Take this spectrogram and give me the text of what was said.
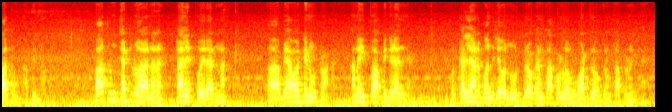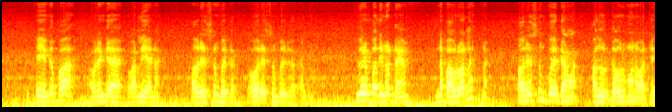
பாத்ரூம் அப்படின்னா பாத்ரூம் சட்டுன்னு வரானால டாய்லெட் போயிடாருன்னா அப்படி அவக்கேன்னு விட்டுருவான். ஆனால் இப்போ அப்படி கிடையாதுங்க. ஒரு கல்யாண பந்திலே ஒரு நூறு பேர் உட்காந்து சாப்பிடணும் இல்லை ஒரு ஹோட்டலில் உட்காந்து சாப்பிடணுங்க. ஏய் எங்கேப்பா? அவர் எங்கே வரலையாண்ணா அவர் ரெஸ்ட் ரூம் போயிருக்கார். ஓ ரெஸ்ட் ரூம் போயிருக்கார். அப்படின்னா. இவரை பார்த்து இன்னொருத்தன் என்னப்பா அவர் வரல? என்ன? அவர் ரெஸ்ட் ரூம் போயிருக்காங்களாம். அது ஒரு கௌரவமான வார்த்தை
